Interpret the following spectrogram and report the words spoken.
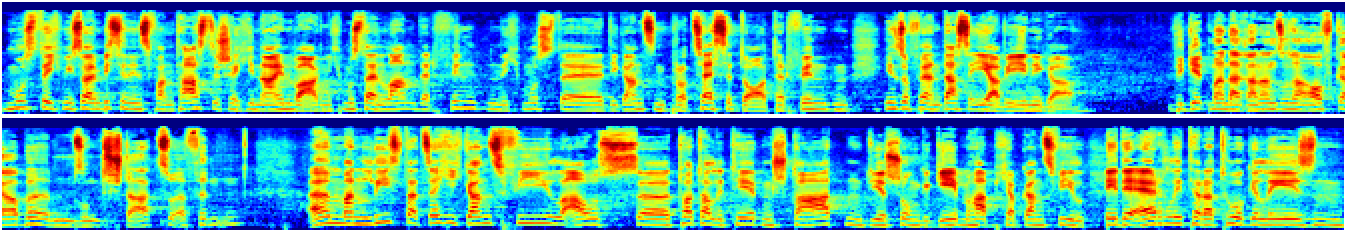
musste ich mich so ein bisschen ins Fantastische hineinwagen. Ich musste ein Land erfinden, ich musste die ganzen Prozesse dort erfinden. Insofern das eher weniger. Wie geht man daran an so eine Aufgabe, so einen Staat zu erfinden? Ähm, man liest tatsächlich ganz viel aus äh, totalitären Staaten, die es schon gegeben hat. Ich habe ganz viel DDR-Literatur gelesen.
